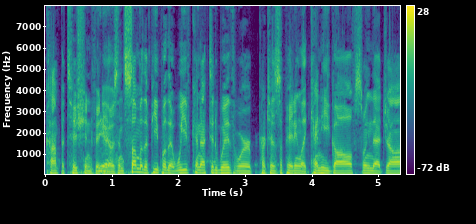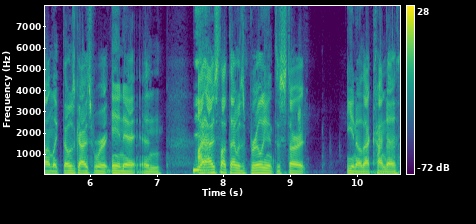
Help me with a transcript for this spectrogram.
competition videos, yeah. and some of the people that we've connected with were participating, like Ken He Golf, Swing That John, like those guys were in it, and yeah. I, I, just thought that was brilliant to start, you know, that kind of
